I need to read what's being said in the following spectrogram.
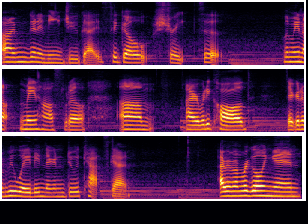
I'm gonna need you guys to go straight to the main main hospital. Um, I already called. They're gonna be waiting. They're gonna do a CAT scan. I remember going in.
